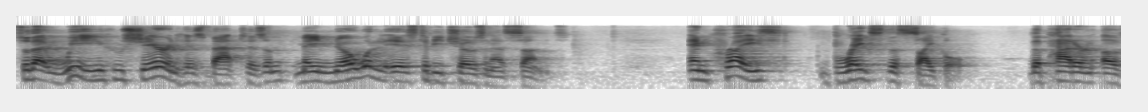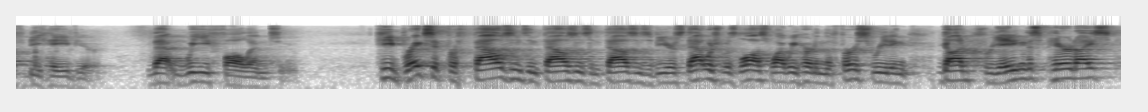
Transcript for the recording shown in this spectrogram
so that we who share in his baptism may know what it is to be chosen as sons. And Christ breaks the cycle, the pattern of behavior that we fall into. He breaks it for thousands and thousands and thousands of years. That which was lost, why we heard in the first reading, God creating this paradise.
